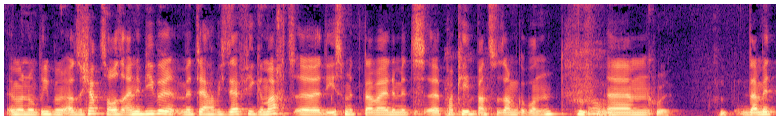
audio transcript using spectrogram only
du immer nur Bibel, also ich habe zu Hause eine Bibel, mit der habe ich sehr viel gemacht. Äh, die ist mittlerweile mit äh, Paketband zusammengebunden. Oh, Ähm, cool. damit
